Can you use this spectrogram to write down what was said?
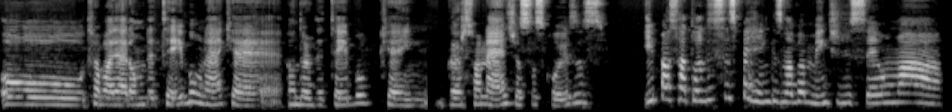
ou trabalhar on the table, né, que é under the table, que é em garçonete, essas coisas, e passar todos esses perrengues novamente de ser uma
